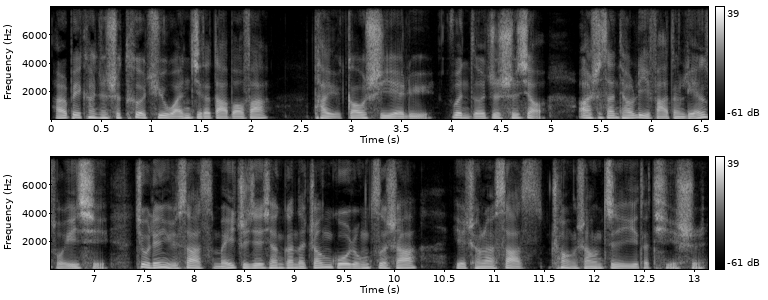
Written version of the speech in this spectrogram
而被看成是特区顽疾的大爆发。它与高失业率、问责制失效。二十三条立法等连锁一起，就连与 SARS 没直接相干的张国荣自杀，也成了 SARS 创伤记忆的提示。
